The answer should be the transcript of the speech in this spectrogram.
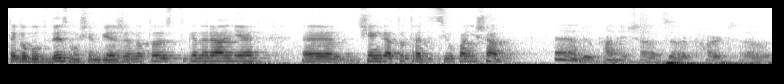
tego buddyzmu się bierze, no to jest generalnie, e, sięga to tradycji Upanishadów. And Upanishads are part of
